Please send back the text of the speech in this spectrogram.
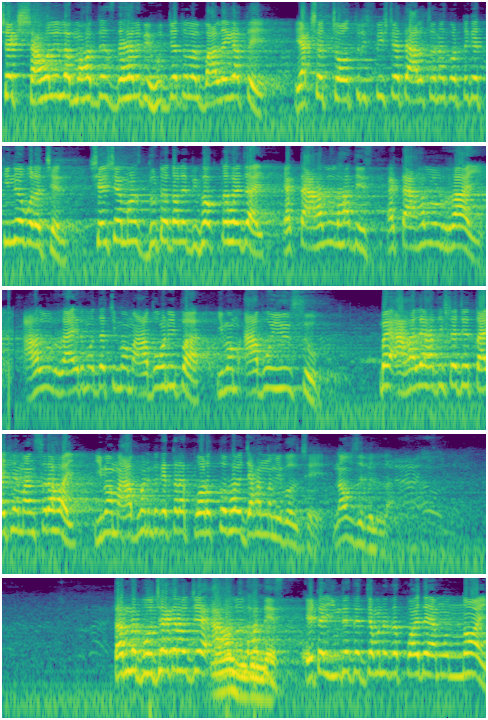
শেখ শাহুল্লাহ মহাদ্দেস দেহলবি হুজ্জাতুল বালেগাতে একশো চৌত্রিশ পৃষ্ঠাতে আলোচনা করতে গিয়ে তিনিও বলেছেন সেই সময় মানুষ দুটো দলে বিভক্ত হয়ে যায় একটা আহলুল হাদিস একটা আহলুল রায়। আহলুল রায়ের মধ্যে হচ্ছে ইমাম আবু হানিফা ইমাম আবু ইউসুফ। ভাই আহলে হাদিসটা যে তাইফে মানসুরা হয় ইমাম আবু হানিফাকে তারা পরোক্ষভাবে জাহান্নামি বলছে নাউজুবিল্লাহ। তার মানে বোঝা গেল যে আহলুল হাদিস এটা ইংরেজের যেমন একটা পয়দা এমন নয়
